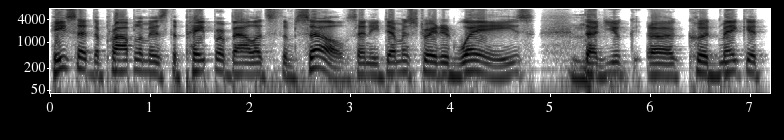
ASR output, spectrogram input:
He said the problem is the paper ballots themselves, and he demonstrated ways that you uh, could make it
